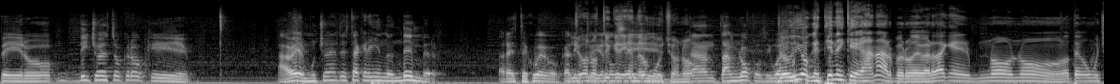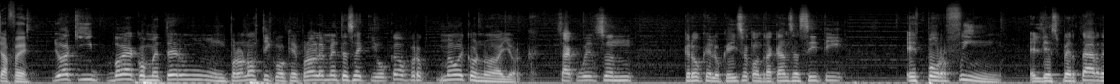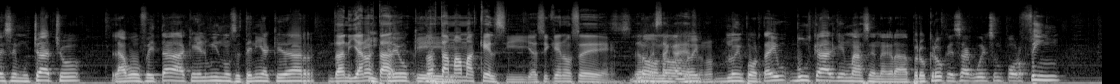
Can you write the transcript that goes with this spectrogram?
Pero dicho esto, creo que, a ver, mucha gente está creyendo en Denver para este juego. Calixto, Yo no estoy creyendo mucho, ¿no? Tan, tan locos igual. Yo digo tú. que tienen que ganar, pero de verdad que no, no, no tengo mucha fe. Yo aquí voy a cometer un pronóstico que probablemente sea equivocado, pero me voy con Nueva York. Zach Wilson, creo que lo que hizo contra Kansas City es por fin el despertar de ese muchacho, la bofetada que él mismo se tenía que dar. Dani, ya no está, creo que- no está Mama Kelsey, así que no sé de No, dónde no, sacas no, eso, im- ¿no? no importa. Ahí busca a alguien más en la grada. Pero creo que Zach Wilson por fin,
